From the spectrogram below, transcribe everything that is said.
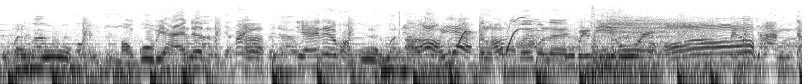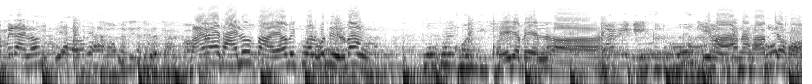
ผมไม่ได้ว่ามันก่อนดีของกูบีไฮเดิลไม่ไม่ Behind Hand เบี้ยวของกู ทุกวันนี้ อ้าวเฮียสรุปเป็นของมือหมดเลย กูเป็น CEO ไง อ๋อเป็นลูก ช่างจำไม่ได้แล้วเราไม่ได้จำกัดว่าไปไปถ่ายรูปต่อเดี๋ยวไปกวนคนอื่นบ้างทุกทุกคนอีกอันนี้จะเป็นเอ่อไม่ได้มีคือพูดพี่มาร์คนะครับ เจ้าของ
